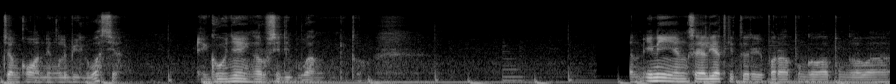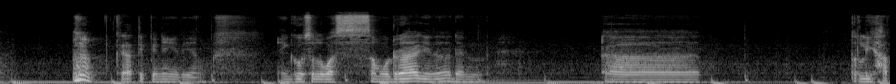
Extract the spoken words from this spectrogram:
jangkauan yang lebih luas ya egonya yang harusnya dibuang gitu. Dan ini yang saya lihat gitu dari para penggawa-penggawa kreatif ini gitu yang ego seluas samudra gitu dan uh, terlihat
